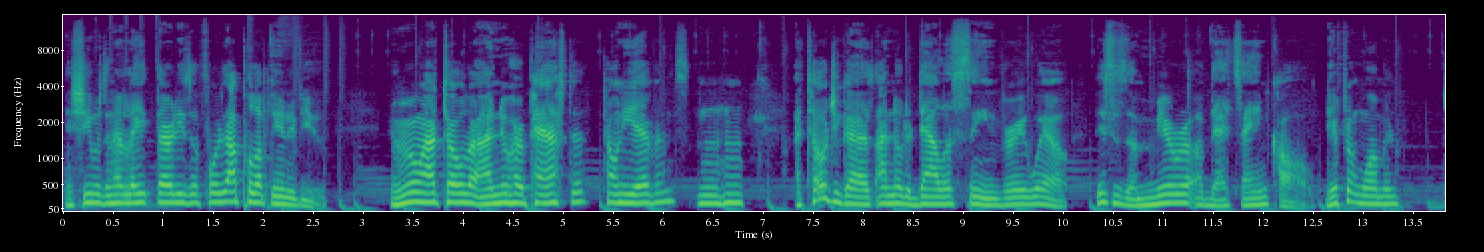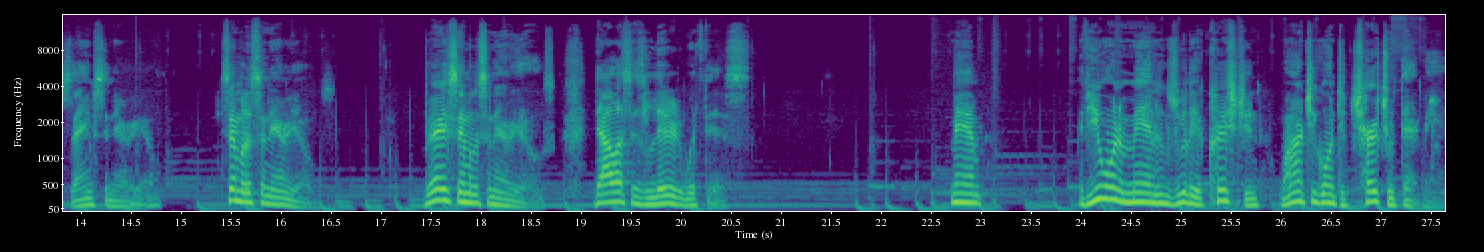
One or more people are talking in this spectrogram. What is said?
and she was in her late 30s or 40s. I'll pull up the interview. Remember when I told her I knew her pastor, Tony Evans? Mm-hmm. I told you guys I know the Dallas scene very well. This is a mirror of that same call. Different woman, same scenario. Similar scenarios. Very similar scenarios. Dallas is littered with this. Ma'am, if you want a man who's really a Christian, why aren't you going to church with that man?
